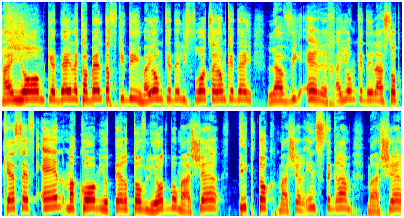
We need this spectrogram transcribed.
היום כדי לקבל תפקידים, היום כדי לפרוץ, היום כדי להביא ערך, היום כדי לעשות כסף, אין מקום יותר טוב להיות בו מאשר טיק טוק, מאשר אינסטגרם, מאשר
